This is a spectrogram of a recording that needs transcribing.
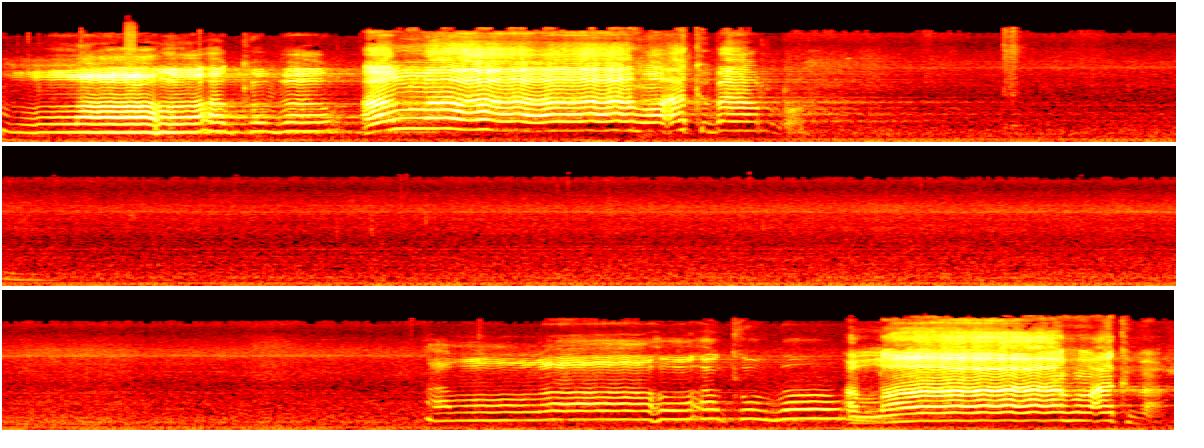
الله أكبر الله أكبر الله أكبر الله أكبر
